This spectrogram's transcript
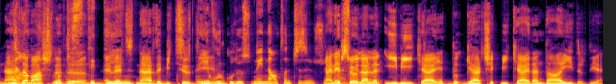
nerede anlatmak başladığın, istediğin, evet, nerede Neyi bitirdiğin. vurguluyorsun, neyin altını çiziyorsun. Yani hep söylerler iyi bir hikaye gerçek bir hikayeden daha iyidir diye.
